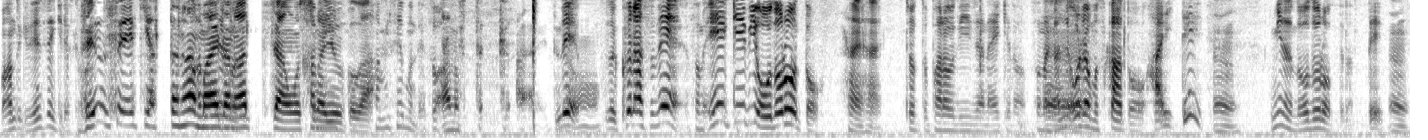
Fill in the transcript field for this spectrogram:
あの時全盛期です全盛期やったな、前田のあっちゃん、大島優子が。神セブンで、そう。あの、で、クラスで、その AKB を踊ろうと。はいはい。ちょっとパロディじゃないけど、そんな感じで、俺らもスカートを履いて、うん、みんなで踊ろうってなって、うん、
